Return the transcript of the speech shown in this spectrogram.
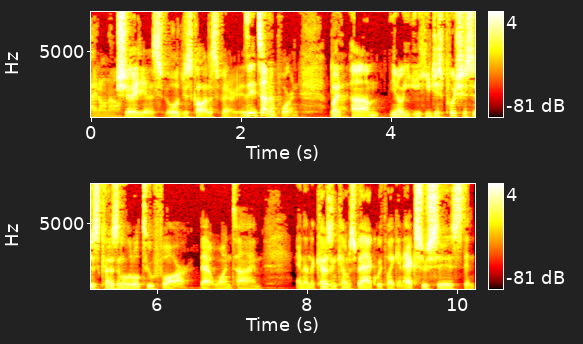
I don't know. Sure, yes, we'll just call it a spinner. It's, it's unimportant, but um, you know, he, he just pushes his cousin a little too far that one time, and then the cousin comes back with like an exorcist, and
